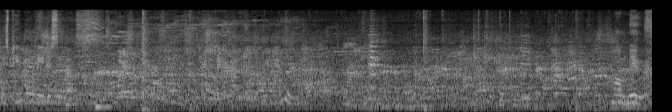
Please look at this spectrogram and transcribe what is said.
These people need to see this. Mom, move.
